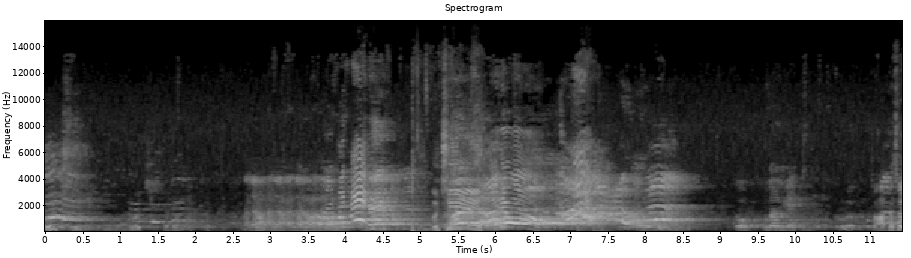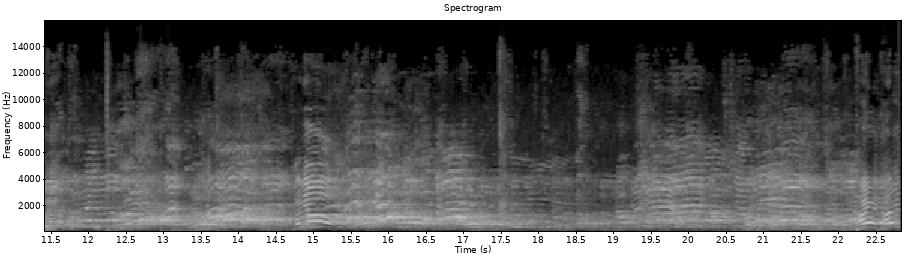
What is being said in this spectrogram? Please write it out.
그렇지. 그렇지. 계속 하나 그렇지. 때려 저 앞에서 해. 때려! 다해 다해!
